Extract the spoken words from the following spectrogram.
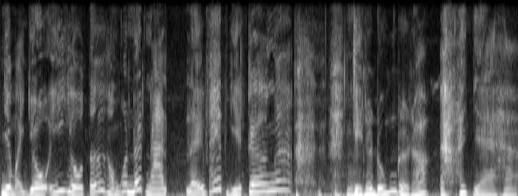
Nhưng mà vô ý vô tứ không có nết na lễ phép gì hết trơn á. Chị nói đúng rồi đó. Dạ.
